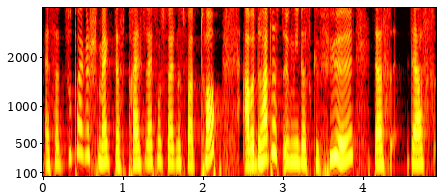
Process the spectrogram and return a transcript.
es hat super geschmeckt, das Preis-Leistungs-Verhältnis war top, aber du hattest irgendwie das Gefühl, dass das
